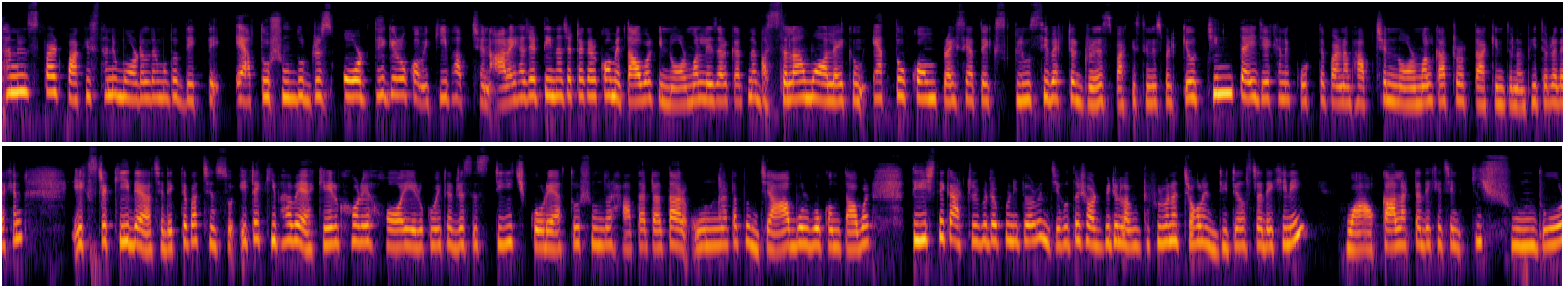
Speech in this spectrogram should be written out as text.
Pakistani inspired Pakistani মডেলদের মতো দেখতে এত সুন্দর ড্রেস অর্ধেকেরও কমে। কি ভাবছেন? আড়াই হাজার, তিন হাজার টাকার কমে, তাও আবার কি নর্মাল লেজার কাট না? আসসালামু আলাইকুম। এত কম প্রাইসে এত এক্সক্লুসিভ একটা ড্রেস পাকিস্তান ইন্সপায়ার্ড কেউ চিন্তাই যে এখানে করতে পারে না, ভাবছেন নর্মাল কাটর তা কিন্তু না। ভিতরে দেখেন এক্সট্রা কি দেওয়া আছে দেখতে পাচ্ছেন? সো এটা কীভাবে একের ঘরে হয়? এরকম একটা ড্রেস স্টিচ করে এত সুন্দর হাতাটা, তার ওড়নাটা তো যা বলব কম তা আবার তিরিশ থেকে আটচল্লিশ ভিডিও আপনি নিতে পারবেন। যেহেতু শর্ট ভিডিও লাগতে ফুলবে না, চলেন ডিটেলসটা দেখে নিই। ওয়াও কালারটা দেখেছেন কি সুন্দর।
